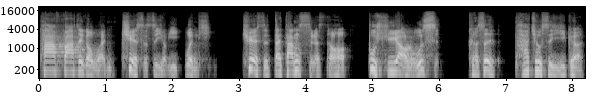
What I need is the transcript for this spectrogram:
他发这个文确实是有一问题，确实在当时的时候不需要如此。可是他就是一个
